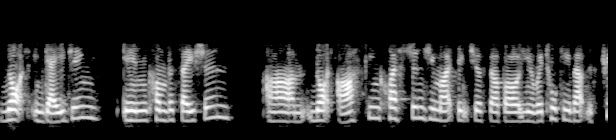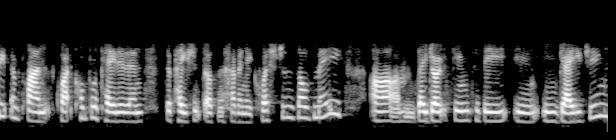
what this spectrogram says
not engaging in conversation, um, not asking questions. You might think to yourself, oh, you know, we're talking about this treatment plan, it's quite complicated, and the patient doesn't have any questions of me. Um, they don't seem to be in, engaging,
